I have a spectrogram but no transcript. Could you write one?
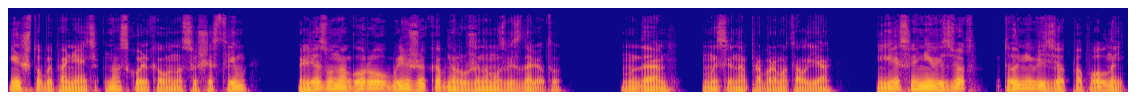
И чтобы понять, насколько он осуществим, лезу на гору ближе к обнаруженному звездолету. «Да», — мысленно пробормотал я, — «если не везет, то не везет по полной».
